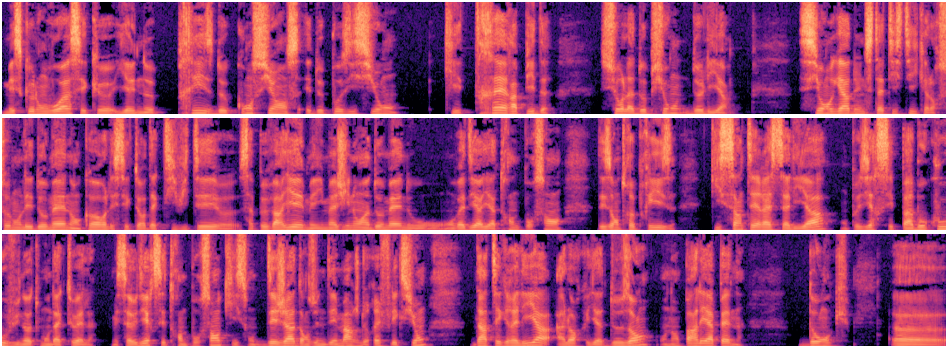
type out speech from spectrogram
mais ce que l'on voit, c'est qu'il y a une prise de conscience et de position qui est très rapide sur l'adoption de l'IA. Si on regarde une statistique, alors selon les domaines encore, les secteurs d'activité, euh, ça peut varier, mais imaginons un domaine où on va dire il y a 30% des entreprises qui s'intéressent à l'IA, on peut dire c'est pas beaucoup vu notre monde actuel, mais ça veut dire que c'est 30% qui sont déjà dans une démarche de réflexion d'intégrer l'IA, alors qu'il y a deux ans, on en parlait à peine. Donc, euh,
